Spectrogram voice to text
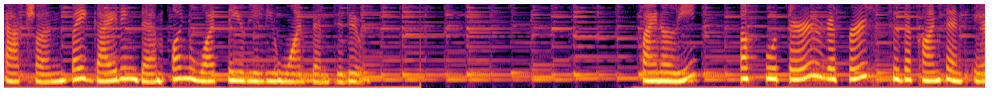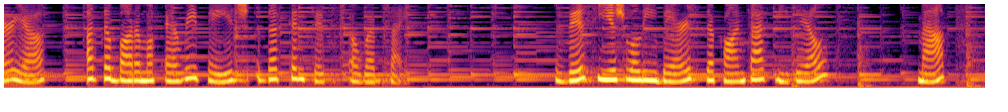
action by guiding them on what they really want them to do. Finally, a footer refers to the content area at the bottom of every page that consists a website. This usually bears the contact details, maps,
